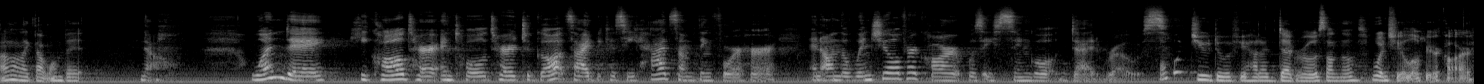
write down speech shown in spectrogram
I don't like that one bit. No. One day, he called her and told her to go outside because he had something for her and on the windshield of her car was a single dead rose. What would you do if you had a dead rose on the windshield of your car?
